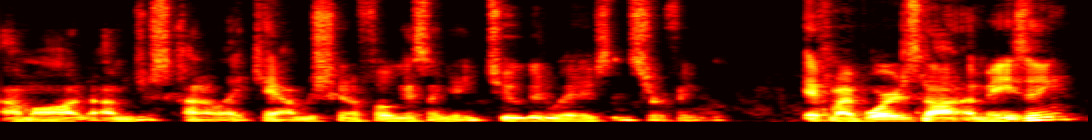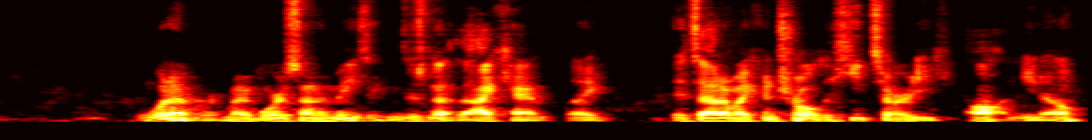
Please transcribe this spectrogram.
I'm on, I'm just kind of like, okay, I'm just to focus on getting two good waves and surfing them. If my board is not amazing, whatever. My board is not amazing. There's nothing I can't like. It's out of my control. The heat's already on, you know.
